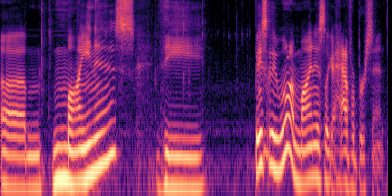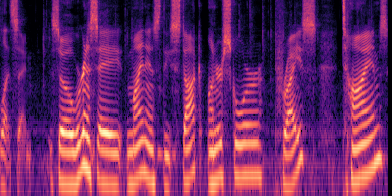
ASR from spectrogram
um, minus the basically we want to minus like a half a percent, let's say. So we're going to say minus the stock underscore price times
